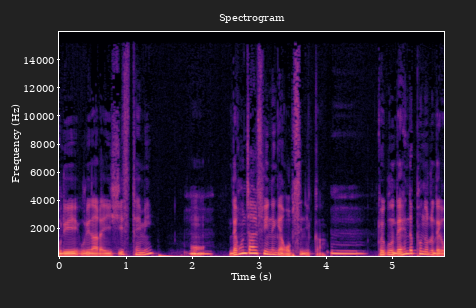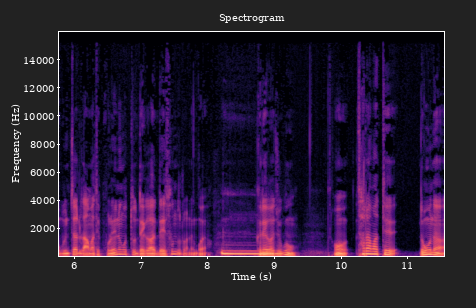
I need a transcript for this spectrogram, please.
우리 우리나라 이 시스템이 어, 음. 내 혼자 할 수 있는 게 없으니까. 음. 결국 내 핸드폰으로 내가 문자를 남한테 보내는 것도 내가 내 손으로 하는 거야. 음. 그래가지고 어 사람한테 너무나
